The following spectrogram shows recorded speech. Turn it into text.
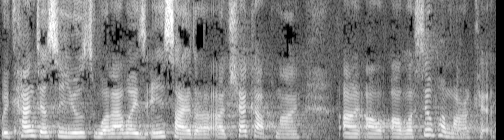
we can't just use whatever is inside a, a checkout line uh, of, a supermarket.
